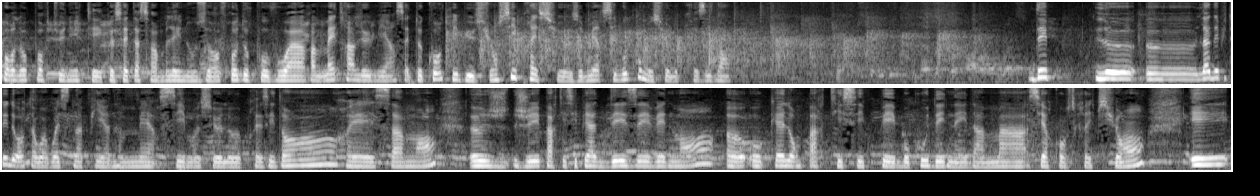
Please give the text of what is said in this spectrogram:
pour l'opportunité que cette Assemblée nous offre de pouvoir mettre en lumière cette contribution si précieuse. Merci beaucoup, Monsieur le Président. Le, euh, la députée de Ottawa-West Napier, merci, Monsieur le Président. Récemment, euh, j'ai participé à des événements euh, auxquels ont participé beaucoup d'aînés dans ma circonscription. Et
